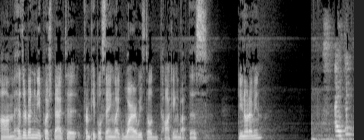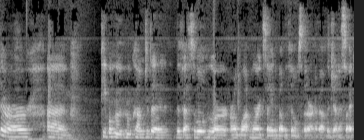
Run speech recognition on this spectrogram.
Um, has there been any pushback to from people saying like, why are we still talking about this? Do you know what I mean? I think there are um, people who, who come to the, the festival who are, are a lot more excited about the films that aren't about the genocide.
